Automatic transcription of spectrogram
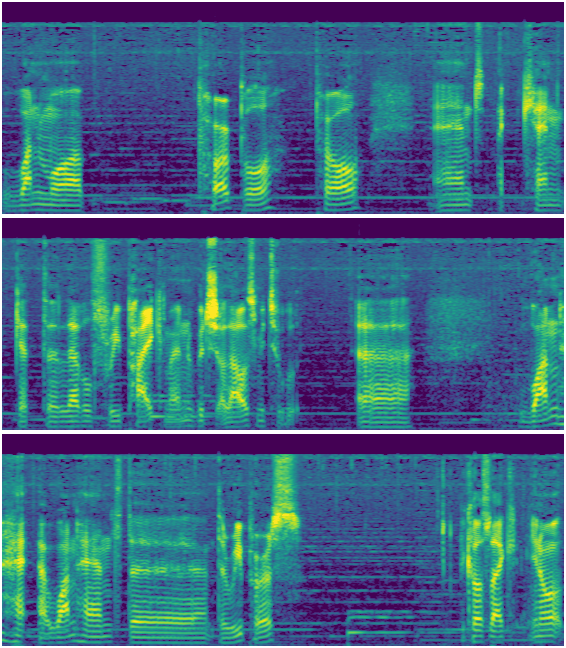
one more purple pearl. And I can get the level 3 pikeman which allows me to uh, one ha uh, one hand the the reapers because like you know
